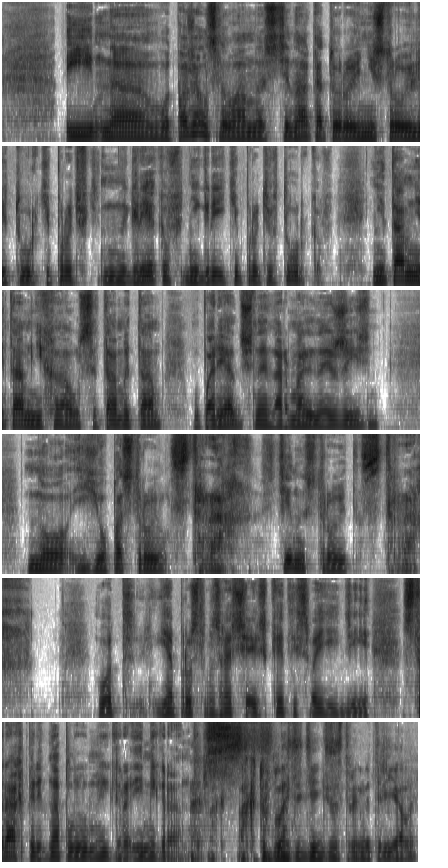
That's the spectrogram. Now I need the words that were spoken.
И э, вот, пожалуйста, вам стена, которую не строили турки против греков, не греки против турков. Ни там, ни там, ни хаос, и там, и там упорядоченная, нормальная жизнь. Но ее построил страх. Стены строит страх. Вот я просто возвращаюсь к этой своей идее. Страх перед наплывом иммигрантов. А, а кто платит деньги за стройматериалы?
